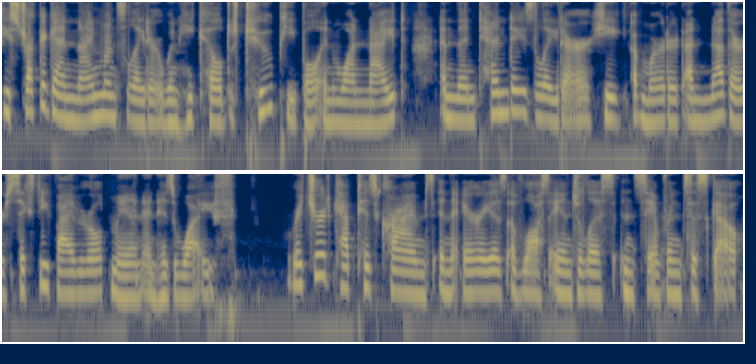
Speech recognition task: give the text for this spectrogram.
He struck again nine months later when he killed two people in one night, and then 10 days later, he murdered another 65 year old man and his wife. Richard kept his crimes in the areas of Los Angeles and San Francisco,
